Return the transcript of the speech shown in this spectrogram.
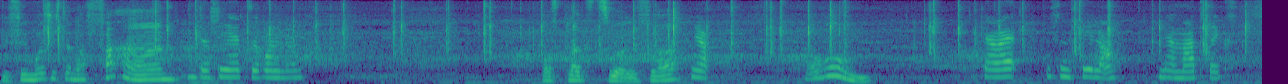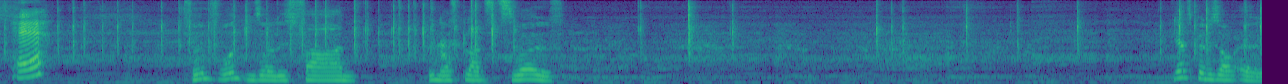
Wie viel muss ich denn noch fahren? Das ist die letzte Runde. Auf Platz 12, ja? Ja. Warum? Da ist ein Fehler in der Matrix. Hä? Fünf Runden soll ich fahren. Bin auf Platz 12. Jetzt bin ich auf 11.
